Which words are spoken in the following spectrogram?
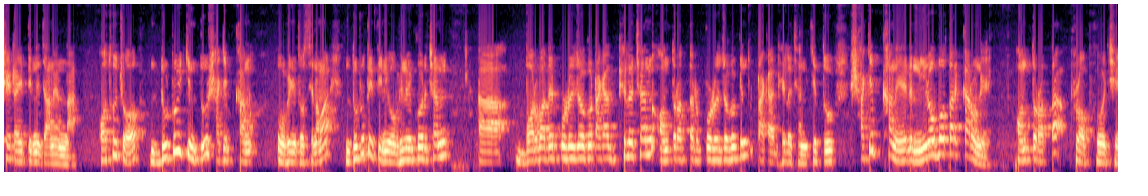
সেটাই তিনি জানেন না। অথচ দুটোই কিন্তু শাকিব খান অভিনীত সিনেমা, দুটোতেই তিনি অভিনয় করেছেন। বরবাদের প্রযোজকও টাকা ঢেলেছেন, অন্তরাত্মার প্রযোজকও কিন্তু টাকা ঢেলেছেন। কিন্তু শাকিব খানের নীরবতার কারণে অন্তরাত্মা ফ্লপ হয়েছে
